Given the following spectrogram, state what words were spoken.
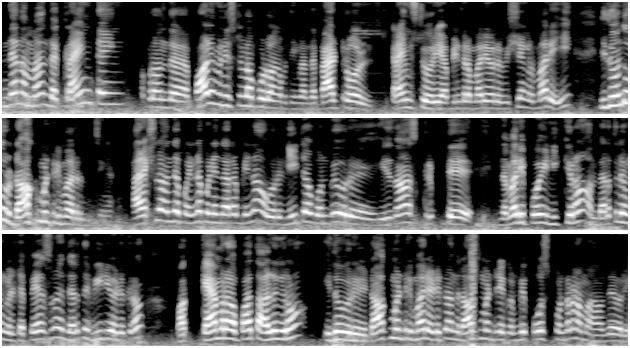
இந்த நம்ம இந்த கிரைம் டைம் அப்புறம் இந்த பாலிமினிஸ்ட்லாம் போடுவாங்க பார்த்தீங்களா அந்த பேட்ரோல் கிரைம் ஸ்டோரி அப்படின்ற மாதிரி ஒரு விஷயங்கள் மாதிரி இது வந்து ஒரு டாக்குமெண்ட்ரி மாதிரி இருந்துச்சுங்க. ஆக்சுவலாக வந்து இப்போ என்ன பண்ணியிருந்தாரு அப்படின்னா ஒரு நீட்டாக கொண்டு போய் ஒரு இதுதான் ஸ்கிரிப்ட் இந்த மாதிரி போய் நிற்கிறோம் அந்த இடத்துல உங்கள்கிட்ட பேசுகிறோம் இந்த இடத்துல வீடியோ எடுக்கிறோம். கேமராவை பார்த்து அழுகிறோம். இது ஒரு டாக்குமெண்ட்ரி மாதிரி எடுக்கிறோம். அந்த டாக்குமெண்ட்ரி கொண்டு போய் போஸ்ட் பண்ணுறோம் நம்ம வந்து ஒரு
